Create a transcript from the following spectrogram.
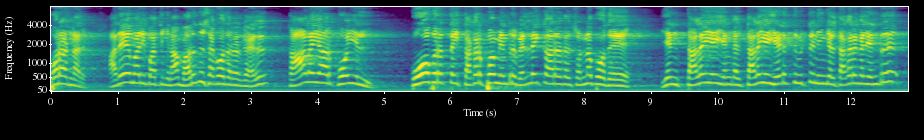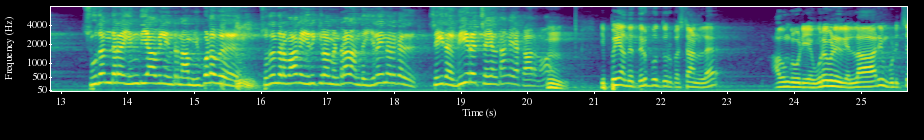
போராடினார். அதே மாதிரி பார்த்தீங்கன்னா மருது சகோதரர்கள் காளையார் கோயில் கோபுரத்தை தகர்ப்போம் என்று வெள்ளைக்காரர்கள் சொன்னபோது என் தலையை எங்கள் தலையை எடுத்துவிட்டு நீங்கள் தகருங்கள் என்று சுதந்திர இந்தியாவில் இன்று நாம் இவ்வளவு சுதந்திரமாக இருக்கிறோம் என்றால் அந்த இளைஞர்கள் செய்த வீரச் செயல் தாங்க காரணம்? இப்பயும் அந்த திருப்பத்தூர் பஸ் ஸ்டாண்டில் அவங்களுடைய உறவினர்கள் எல்லாரையும் பிடிச்சி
